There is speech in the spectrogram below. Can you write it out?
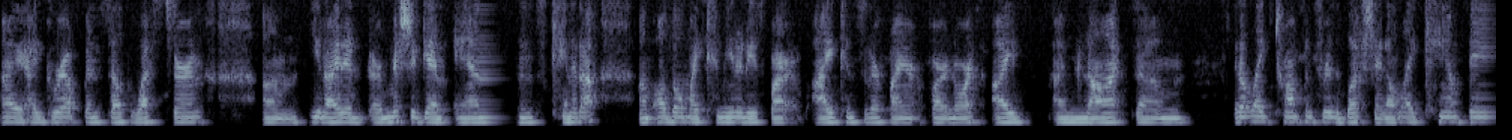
I, I grew up in Southwestern um, United or Michigan and Canada. Um, although my communities I consider far, far north, I, I'm not, um, I don't like tromping through the bush. I don't like camping.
